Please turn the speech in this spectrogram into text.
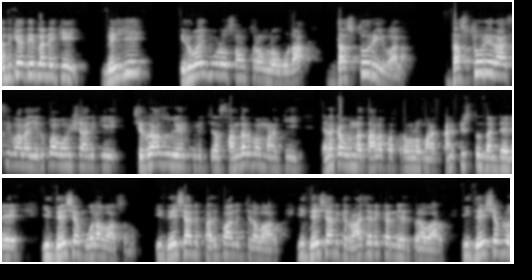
అందుకే దీంట్లో నీకు వెయ్యి ఇరవై మూడో సంవత్సరంలో కూడా దస్తూరి ఇవాళ. దస్తూరి రాసి వాళ్ళ ఇరుప వంశానికి చిర్రాజు వేల్పులు ఇచ్చిన సందర్భం మనకి వెనక ఉన్న తాళపత్రంలో మనకు కనిపిస్తుందంటేనే ఈ దేశ మూలవాసులు ఈ దేశాన్ని పరిపాలించిన వారు ఈ దేశానికి రాజరికం నేర్పిన వారు ఈ దేశంలో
